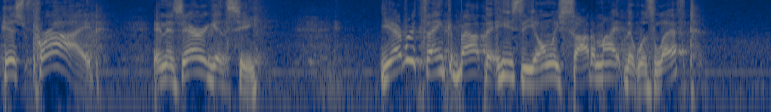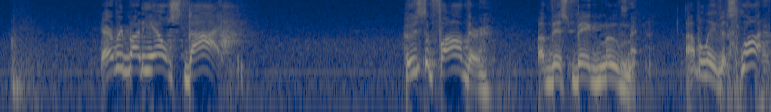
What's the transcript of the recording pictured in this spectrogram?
His pride and his arrogancy. You ever think about that he's the only sodomite that was left? Everybody else died. Who's the father of this big movement? I believe it's Lot.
